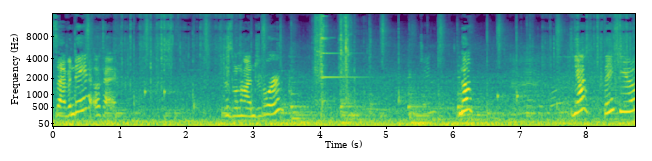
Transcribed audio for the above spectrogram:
70? Okay. Does 100 work? No. Yeah, thank you.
